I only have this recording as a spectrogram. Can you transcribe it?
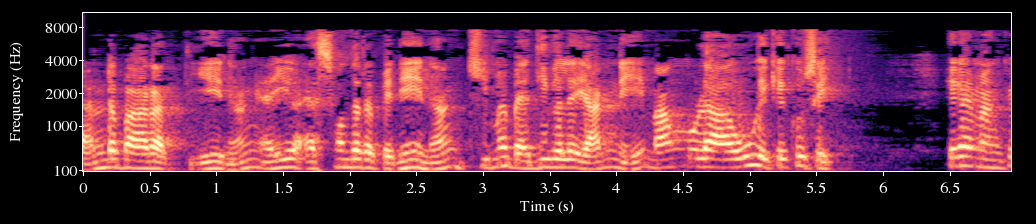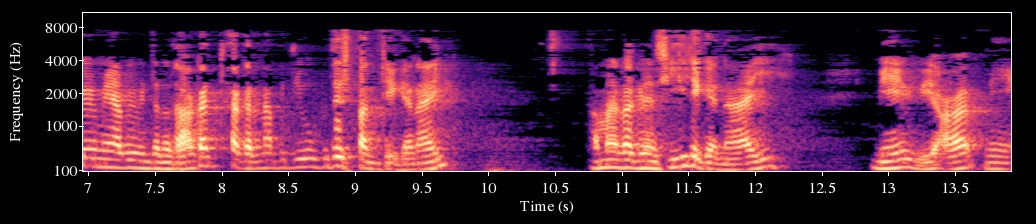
යන්න පාරක් තියේ නම් ඇයි ඇස් හොඳට පෙනේ නම් කිම බැදිවල යන්නේ මං මුලා වූ එකෙකුසේ. ඒකයි මං කිව්වේ මේ අපි මෙතන සාකච්ඡා කරන අපි දී උපදේශපන්ති ගැනයි. තමන්ගේ සීල ගැනයි මේ මේ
